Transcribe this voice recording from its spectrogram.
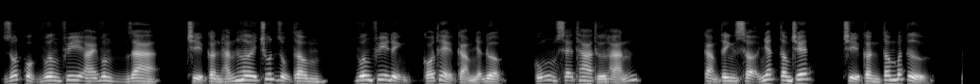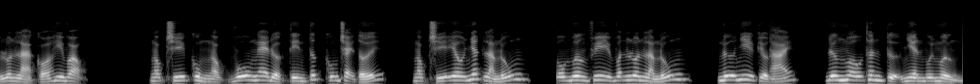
rốt cuộc Vương Phi ái Vương gia chỉ cần hắn hơi chút dụng tâm, Vương Phi định có thể cảm nhận được, cũng sẽ tha thứ hắn. Cảm tình sợ nhất tâm chết, chỉ cần tâm bất tử, luôn là có hy vọng. Ngọc Trí cùng Ngọc Vũ nghe được tin tức cũng chạy tới, Ngọc Trí yêu nhất làm nũng, ôm Vương Phi vẫn luôn làm nũng, nữ nhi tiểu thái, đương mẫu thân tự nhiên vui mừng,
